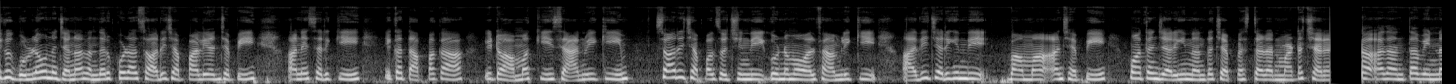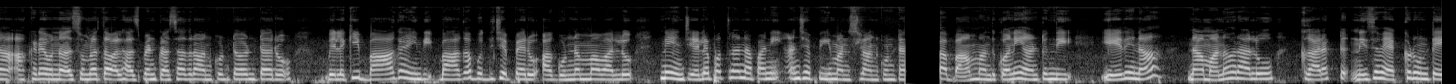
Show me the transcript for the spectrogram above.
ఇక గుళ్ళో ఉన్న జనాలందరూ కూడా సారీ చెప్పాలి అని చెప్పి అనేసరికి ఇక తప్పక ఇటు అమ్మకి శాన్వికి సారీ చెప్పాల్సి వచ్చింది. గుండమ్మ వాళ్ళ ఫ్యామిలీకి అది జరిగింది బామ్మ అని చెప్పి మొత్తం జరిగిందంతా చెప్పేస్తాడనమాట చరణ్. అదంతా విన్నా. అక్కడే ఉన్న సుమలత వాళ్ళ హస్బెండ్ ప్రసాదరావు అనుకుంటూ ఉంటారు. వీళ్ళకి బాగా అయింది. బాగా బుద్ధి చెప్పారు. ఆ గుండమ్మ వాళ్ళు నేను చేయలేకపోతున్నా నా పని అని చెప్పి మనసులో అనుకుంటారు. బామ్మ అందుకొని అంటుంది. ఏదైనా నా మనవరాలు కరెక్ట్ నిజం ఎక్కడుంటే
